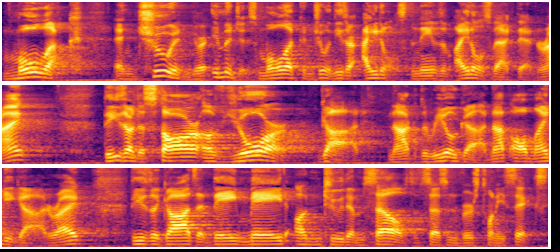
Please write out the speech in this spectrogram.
Moloch and Chiun, your images. Moloch and Chiun. These are idols, the names of idols back then, right? These are the star of your God, not the real God, not Almighty God, right? These are gods that they made unto themselves, it says in verse 26.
